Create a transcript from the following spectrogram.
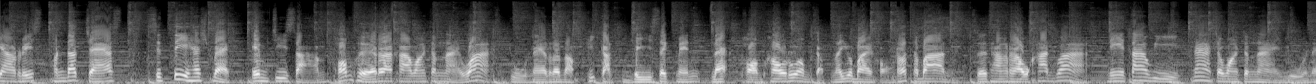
Yaris Honda Jazz City Hatchback MG3 พร้อมเผยราคาวางจำหน่ายว่าอยู่ในระดับพิกัด B segment และพร้อมเข้าร่วมกับนโยบายของรัฐบาล โดยทางเราคาดว่า n e t a V น่าจะวางจำหน่ายอยู่ใน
